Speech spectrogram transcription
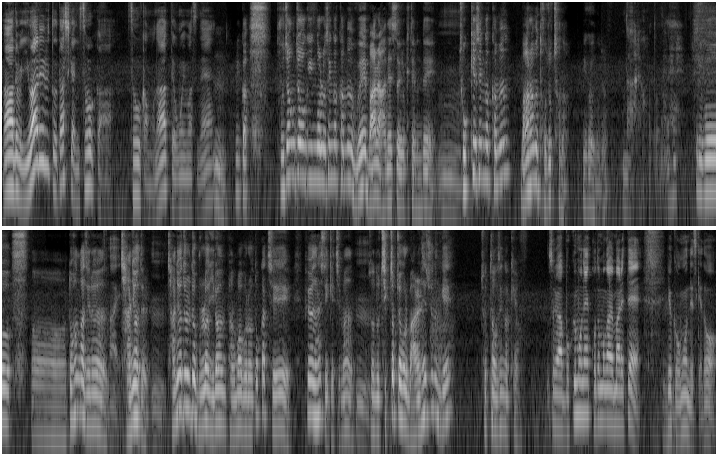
ああ、でも言われると確かにそうか。そうかもなって思いますね。 음, 그러니까 부정적인 걸로 생각하면 왜 말을 안 했어 이렇게 되는데 うん。 좋게 생각하면 말하면 더 좋잖아 이거인 거죠. なるほどね。 그리고 어, 또 한 가지는 하이. 자녀들 うん。 자녀들도 물론 이런 방법으로 똑같이 표현을 할 수 있겠지만 うん。 저도 직접적으로 말을 해주는 게 좋다고 생각해요. それは僕もね、子供が生まれて 음, よく思うんですけど、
